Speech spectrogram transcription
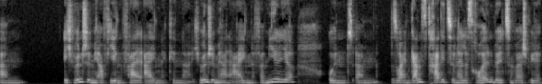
ähm, ich wünsche mir auf jeden Fall eigene Kinder. Ich wünsche mir eine eigene Familie und ähm, so ein ganz traditionelles Rollenbild zum Beispiel,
